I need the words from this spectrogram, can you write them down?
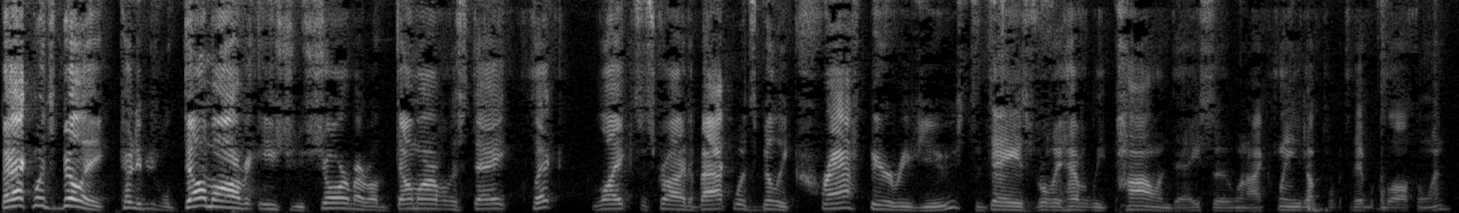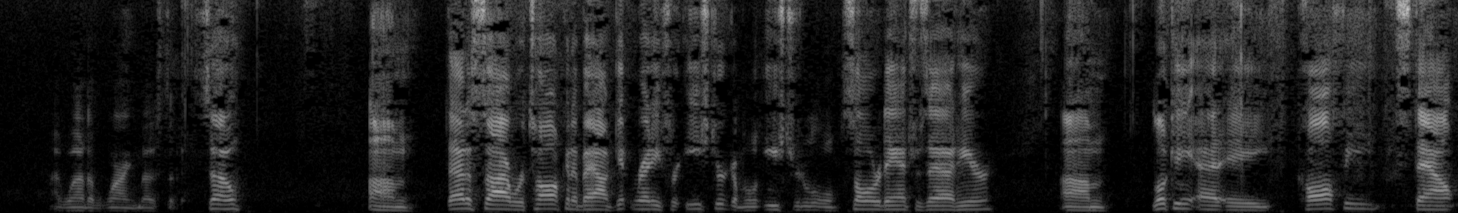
Backwoods Billy, coming to beautiful Delmarva Eastern Shore. Remember, Delmarva this day. Click, like, subscribe to Backwoods Billy Craft Beer Reviews. Today is really heavily pollen day, so when I cleaned up, the tablecloth on, I wound up wearing most of it. So, um, that aside, we're talking about getting ready for Easter. Got a little Easter little solar dancers out here. Um, looking at a coffee stout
